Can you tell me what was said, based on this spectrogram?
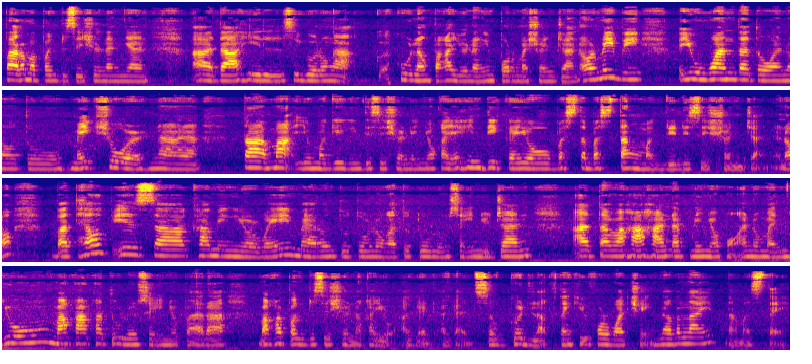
para mapagdesisyonan yan. Uh, dahil siguro nga, kulang pa kayo ng impormasyon dyan. Or maybe, you want to, ano, to make sure na tama yung magiging desisyon ninyo. Kaya hindi kayo basta-bastang magde-desisyon dyan. Ano? But help is uh, coming your way. Meron tutulong at tutulong sa inyo dyan. At uh, mahahanap ninyo kung ano man yung makakatulong sa inyo para makapag-desisyon na kayo agad-agad. So, good luck. Thank you for watching. Love and light. Namaste.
